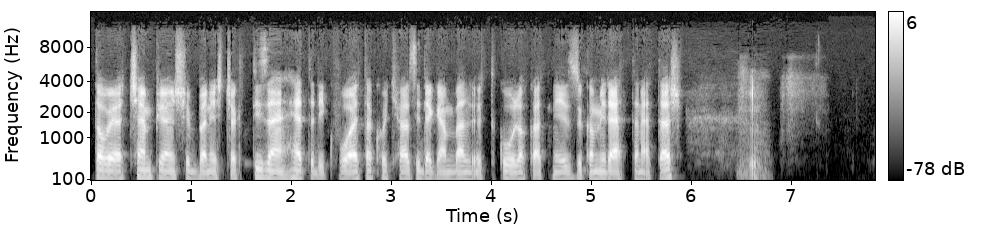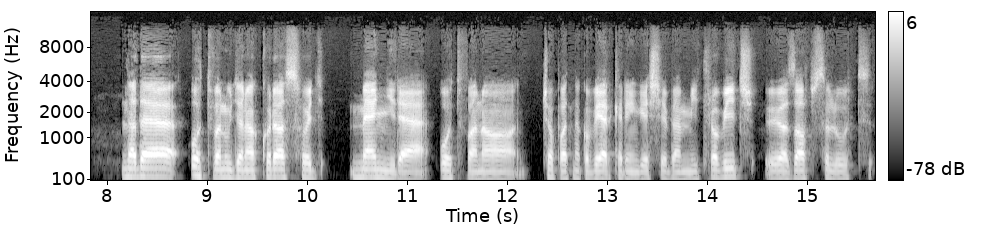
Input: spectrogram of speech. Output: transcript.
tavaly a Championshipben is csak 17 voltak, hogyha az idegenben lőtt gólokat nézzük, ami rettenetes. Na de ott van ugyanakkor az, hogy mennyire ott van a csapatnak a vérkeringésében Mitrovic, ő az abszolút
